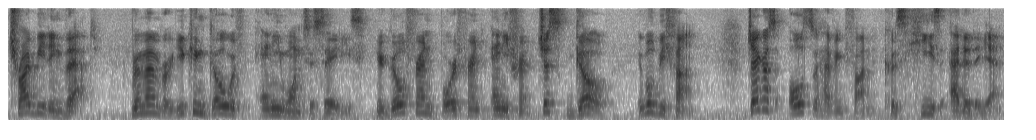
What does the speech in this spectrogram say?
Try beating that. Remember, you can go with anyone to Sadie's. Your girlfriend, boyfriend, any friend. Just go. It will be fun. Jagger's also having fun, because he's at it again.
